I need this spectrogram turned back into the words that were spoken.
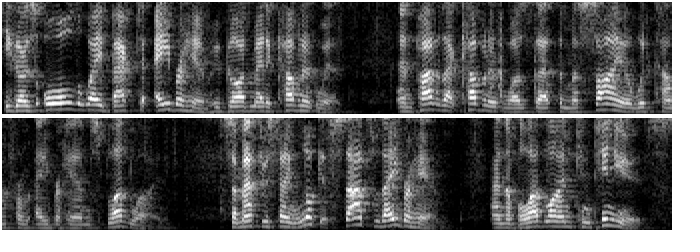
He goes all the way back to Abraham, who God made a covenant with. And part of that covenant was that the Messiah would come from Abraham's bloodline. So Matthew's saying, look, it starts with Abraham, and the bloodline continues.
